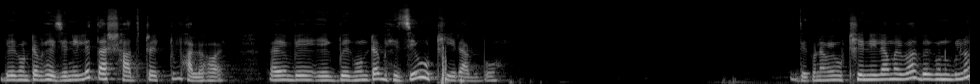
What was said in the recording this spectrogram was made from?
বেগুনটা ভেজে নিলে তার স্বাদটা একটু ভালো হয়। তাই আমি এই বেগুনটা ভেজে উঠিয়ে রাখব। দেখুন, আমি উঠিয়ে নিলাম এবার বেগুনগুলো।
